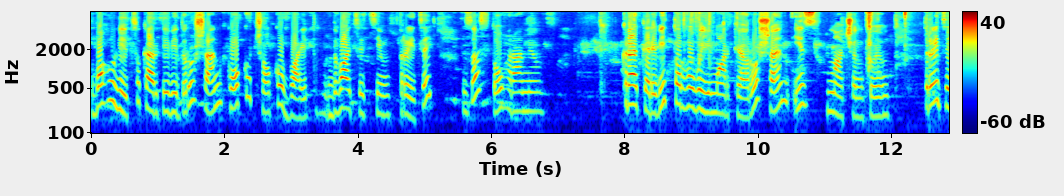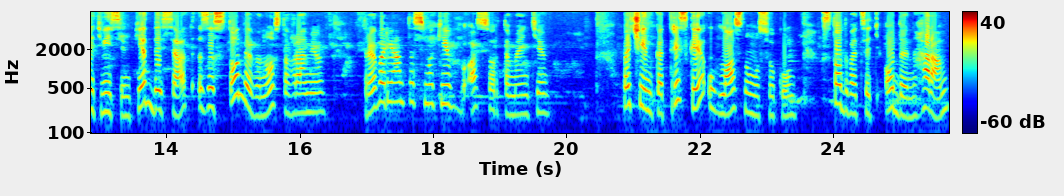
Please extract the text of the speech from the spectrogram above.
Вагові цукерки від Рошен Коко Чоко Вайт 27,30 за 100 грамів. Крекери від торгової марки Рошен із начинкою 38,50 за 190 грамів. Три варіанти смаків в асортименті. Печінка тріски у власному соку 121 грам,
